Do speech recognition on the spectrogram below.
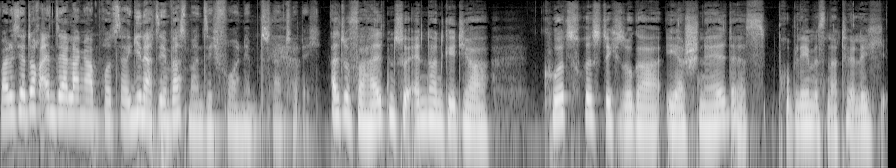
Weil es ja doch ein sehr langer Prozess, je nachdem, was man sich vornimmt, natürlich. Also Verhalten zu ändern geht ja kurzfristig sogar eher schnell. Das Problem ist natürlich,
